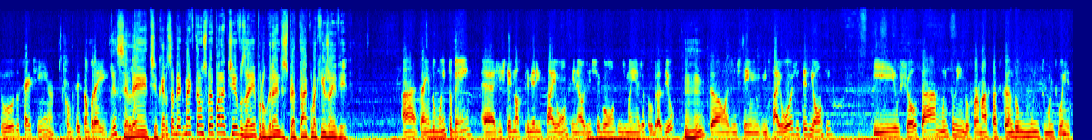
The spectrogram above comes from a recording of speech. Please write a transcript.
Tudo certinho. Como vocês estão por aí? Excelente. Eu quero saber como é que estão os preparativos aí para o grande espetáculo aqui em Joinville. Ah, tá indo muito bem. É, a gente teve nosso primeiro ensaio ontem, né? A gente chegou ontem de manhã já pelo Brasil. Uhum. Então a gente tem um ensaio hoje, teve ontem. E o show tá muito lindo. O formato tá ficando muito, muito bonito.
